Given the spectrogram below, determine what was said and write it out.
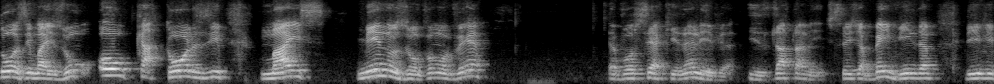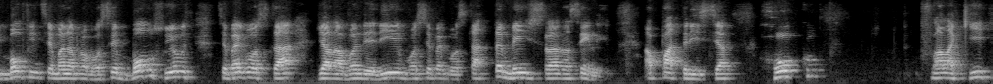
12 mais 1 ou 14 mais menos 1. Vamos ver. É você aqui, né, Lívia? Exatamente. Seja bem-vinda, Lívia. Bom fim de semana para você. Bons filmes. Você vai gostar de Lavanderia, você vai gostar também de Estrada Sem Lei. A Patrícia Rocco fala aqui,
